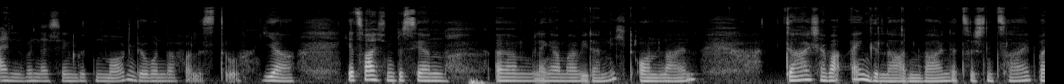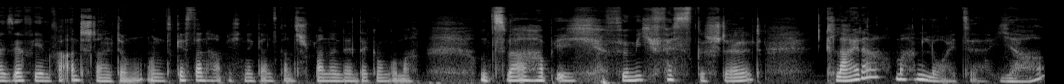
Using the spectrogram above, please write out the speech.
Einen wunderschönen guten Morgen, du wundervolles Du. Ja, jetzt war ich ein bisschen ähm, länger mal wieder nicht online. Da ich aber eingeladen war in der Zwischenzeit bei sehr vielen Veranstaltungen und gestern habe ich eine ganz, ganz spannende Entdeckung gemacht. Und zwar habe ich für mich festgestellt, Kleider machen Leute, ja.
